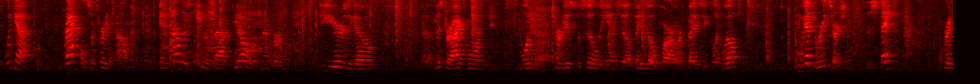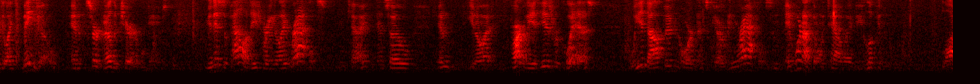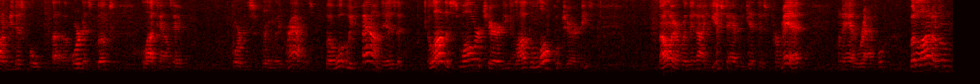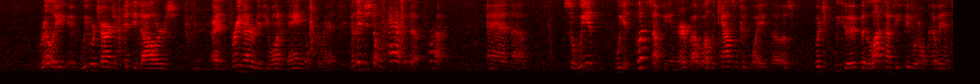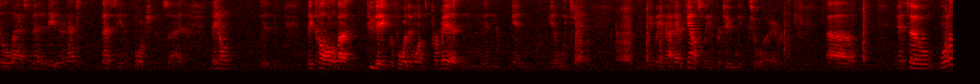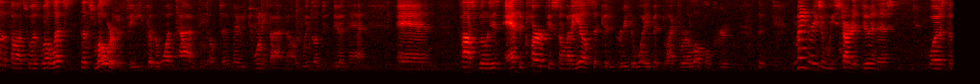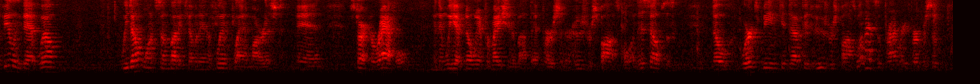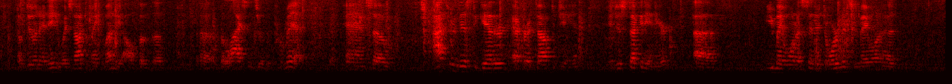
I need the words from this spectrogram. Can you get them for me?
We got, raffles are pretty common, and, and how this came about, if y'all remember, a few years ago, uh, Mr. Eichhorn wanted to turn his facility into a bingo parlor, basically. Well, we got to researching, the state regulates bingo and certain other charitable games. Municipalities regulate raffles, okay? And so, and, you know, partly at his request, we adopted an ordinance governing raffles. And, and we're not the only town, if you look in a lot of municipal, uh, ordinance books, a lot of towns have ordinances regulating raffles. But what we found is that a lot of the smaller charities, a lot of the local charities, not only were they not used to having to get this permit when they had a raffle, but a lot of them, really, we were charging fifty dollars and three hundred if you wanted an annual permit, and they just don't have it up front. And, uh, so we had, we had put something in there about, well, the council could waive those, which we could, but a lot of times these people don't come in till the last minute either, and that's, that's the unfortunate side. They don't, they call about two days before they want the permit, and, and, and, you know, we can't, we may not have a council meeting for two weeks or whatever. Uh, and so, one of the thoughts was, well, let's, let's lower the fee for the one-time deal to maybe twenty-five dollars, we looked at doing that. And possibility is add the clerk as somebody else that could agree to waive it, like for a local group. The main reason we started doing this was the feeling that, well, we don't want somebody coming in, a flim-flam artist, and starting a raffle, and then we have no information about that person or who's responsible. And this helps us know where it's being conducted, who's responsible, and that's the primary purpose of, of doing it anyway. It's not to make money off of the, uh, the license or the permit. And so, I threw this together after I talked to Jan, and just stuck it in here. Uh, You may wanna send it to ordinance, you may wanna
